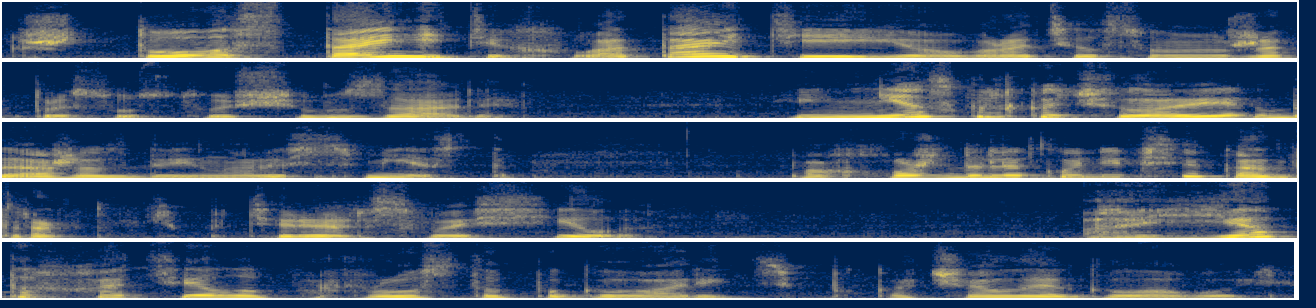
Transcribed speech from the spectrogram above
«Что вы стоите? Хватайте ее!» — обратился он уже к присутствующим в зале. И несколько человек даже сдвинулись с места. Похоже, далеко не все контрактники потеряли свои силы. А я-то хотела просто поговорить, покачала я головой.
